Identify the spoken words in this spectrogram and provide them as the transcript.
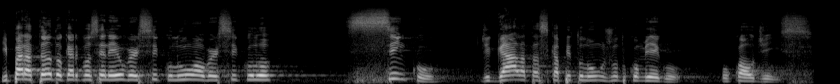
E para tanto, eu quero que você leia o versículo 1 ao versículo 5 de Gálatas, capítulo 1, junto comigo, o qual diz:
